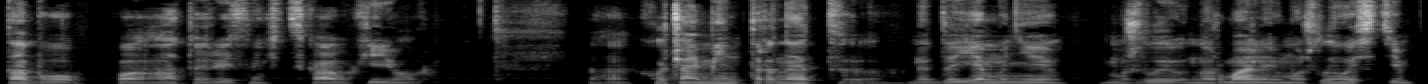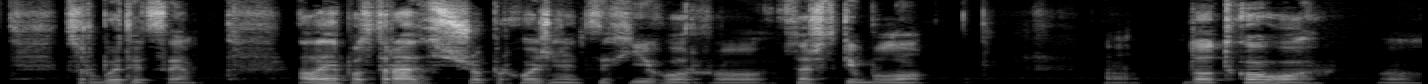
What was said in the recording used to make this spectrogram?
та бо багато різних цікавих ігор. Е, Хоча мій інтернет е, не дає мені можлив... нормальної можливості зробити це, але я постараюся, щоб проходження цих ігор все ж таки було. Додатково в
